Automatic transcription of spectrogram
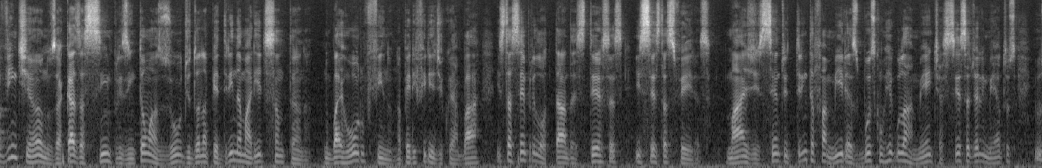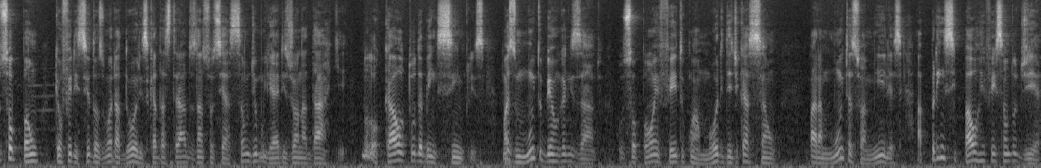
20 anos, a Casa Simples Tom Azul de Dona Pedrina Maria de Santana, no bairro Ouro Fino, na periferia de Cuiabá, está sempre lotada às terças e sextas-feiras. Mais de 130 famílias buscam regularmente a cesta de alimentos e o sopão que é oferecido aos moradores cadastrados na Associação de Mulheres Joana Dark. No local, tudo é bem simples, mas muito bem organizado. O sopão é feito com amor e dedicação. Para muitas famílias, a principal refeição do dia.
